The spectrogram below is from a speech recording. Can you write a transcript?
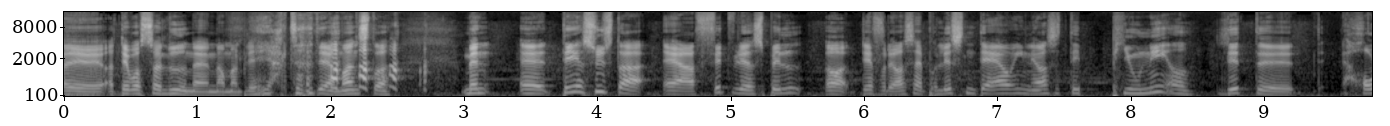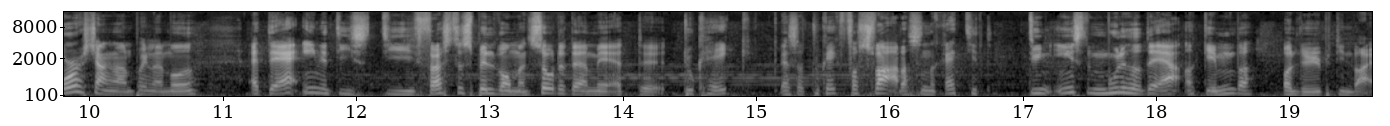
Øh, og det var så lyden af, når man bliver jagtet af det her monster. Men øh, det, jeg synes, der er fedt ved det her spil, og derfor det også er på listen, det er jo egentlig også, at det pionerede lidt øh, horror-genren på en eller anden måde. At det er en af de, de første spil, hvor man så det der med, at øh, du kan ikke altså, du kan ikke forsvare dig sådan rigtigt. Din eneste mulighed, det er at gemme dig og løbe din vej.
